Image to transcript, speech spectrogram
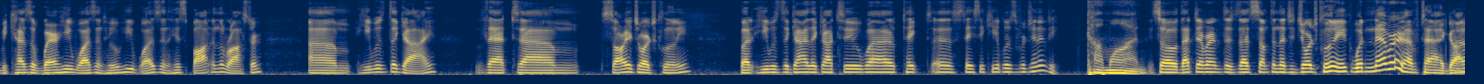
Because of where he was and who he was and his spot in the roster, um, he was the guy that um, sorry George Clooney, but he was the guy that got to uh, take uh, Stacy Keibler's virginity. come on. So that never that's something that George Clooney would never have tag gotten.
